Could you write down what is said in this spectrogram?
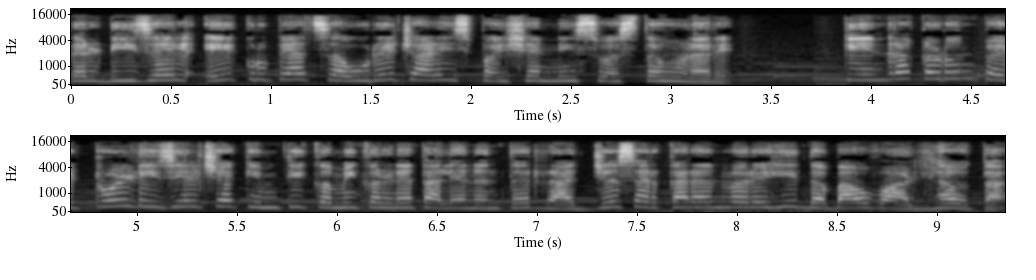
तर डिझेल एक रुपया चौवेचाळीस पैशांनी स्वस्त होणार आहे. केंद्राकडून पेट्रोल डिझेलच्या किमती कमी करण्यात आल्यानंतर राज्य सरकारांवरही दबाव वाढला होता.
